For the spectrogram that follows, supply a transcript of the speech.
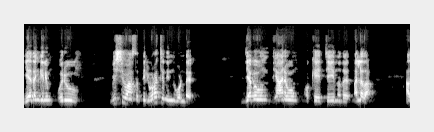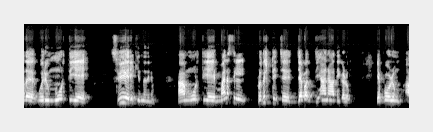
ഏതെങ്കിലും ഒരു വിശ്വാസത്തിൽ ഉറച്ചു നിന്നുകൊണ്ട് ജപവും ധ്യാനവും ഒക്കെ ചെയ്യുന്നത് നല്ലതാണ്. അത് ഒരു മൂർത്തിയെ സ്വീകരിക്കുന്നതിനും ആ മൂർത്തിയെ മനസ്സിൽ പ്രതിഷ്ഠിച്ച് ജപധ്യാനാദികളും എപ്പോഴും ആ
